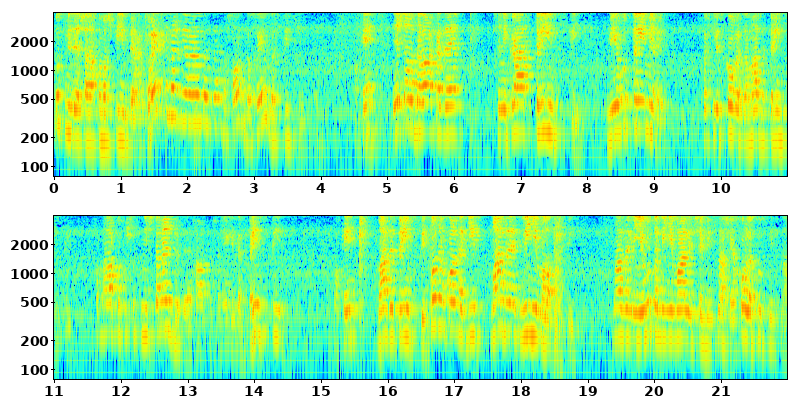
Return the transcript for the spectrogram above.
חוץ מזה שאנחנו משפיעים דרך ברקסים על מהירויות הזה, נכון? זוכרים? ב speed system. אוקיי? יש לנו דבר כזה שנקרא trim speed. מהירות טרימרית. צריך לזכור את זה, מה זה trim speed. אנחנו פשוט נשתמש בזה אחר כך, אני אגיד להם trim speed. אוקיי? מה זה טרים ספיד? קודם כל נגיד, מה זה מינימל ספיד? מה זה מהירות המינימלית של מצנח, שיכול לטוס מצנח?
